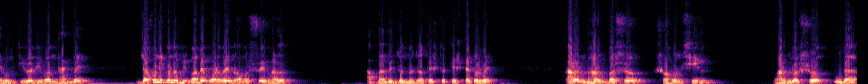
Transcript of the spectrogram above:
এবং চিরজীবন থাকবে। যখনই কোনো বিপদে পড়বেন, অবশ্যই ভারত আপনাদের জন্য যথেষ্ট চেষ্টা করবে। কারণ ভারতবর্ষ সহনশীল, ভারতবর্ষ উদার।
